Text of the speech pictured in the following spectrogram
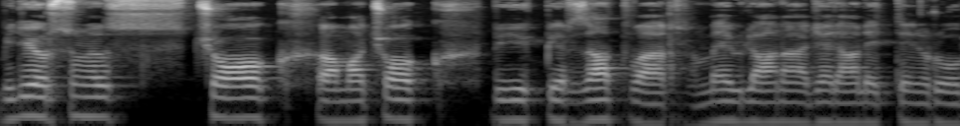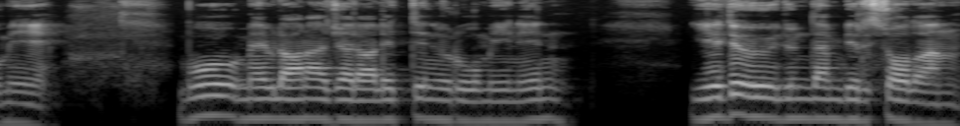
biliyorsunuz çok ama çok büyük bir zat var. Mevlana Celaleddin Rumi. Bu Mevlana Celaleddin Rumi'nin yedi öğüdünden birisi olan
